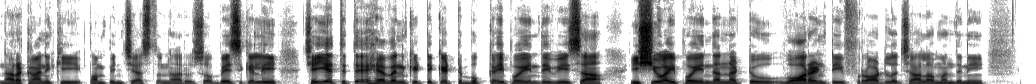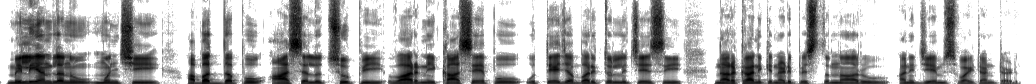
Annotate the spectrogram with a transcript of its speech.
నరకానికి పంపించేస్తున్నారు. సో బేసికలీ చెయ్యెత్తితే హెవెన్కి టికెట్ బుక్ అయిపోయింది వీసా ఇష్యూ అయిపోయింది అన్నట్టు వారంటీ ఫ్రాడ్లో చాలామందిని మిలియన్లను ముంచి అబద్ధపు ఆశలు చూపి వారిని కాసేపు ఉత్తేజ భరితుల్ని చేసి నరకానికి నడిపిస్తున్నారు అని జేమ్స్ వైట్ అంటాడు.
